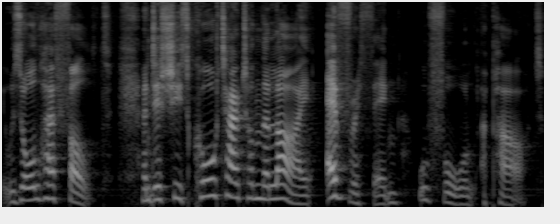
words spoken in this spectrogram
It was all her fault. And if she's caught out on the lie, everything will fall apart.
